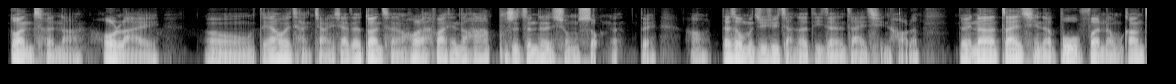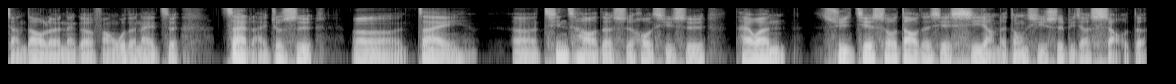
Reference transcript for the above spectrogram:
断层啊。后来，嗯，等下会讲讲一下这个断层。后来发现到它不是真正的凶手呢。对，好，但是我们继续讲这个地震的灾情好了。对，那灾情的部分呢，我们刚刚讲到了那个房屋的那一阵。再来就是，呃，在呃清朝的时候，其实台湾。去接收到这些西洋的东西是比较少的。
